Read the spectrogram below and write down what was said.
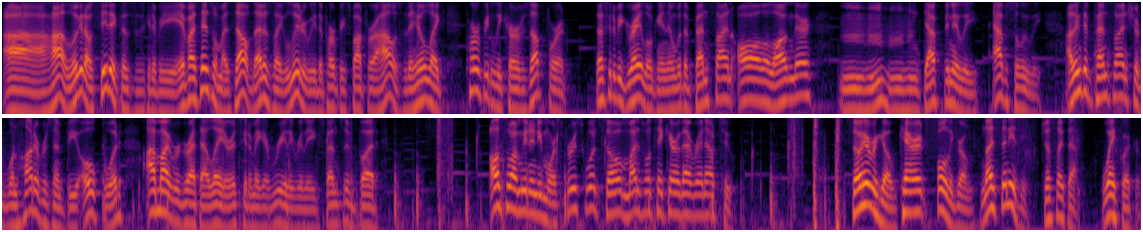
Aha, look at how scenic this is to be. If I say so myself, that is like literally the perfect spot for a house. The hill like perfectly curves up for it. That's going to be great looking. And with the fence line all along there, mm-hmm, mm-hmm, definitely, absolutely. I think the fence line should 100% be oak wood. I might regret that later. It's going to make it really, really expensive, but... Also, I'm going to need more spruce wood, so might as well take care of that right now, too. So here we go. Carrot, fully grown. Nice and easy. Just like that. Way quicker.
